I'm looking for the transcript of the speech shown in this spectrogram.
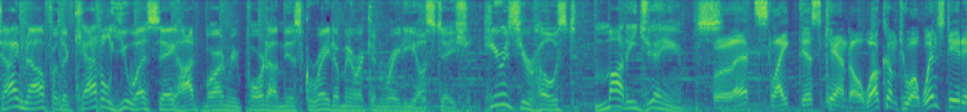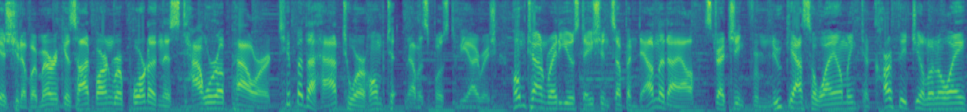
Time now for the Cattle USA Hot Barn Report on this great American radio station. Here's your host, Monty James. Let's light this candle. Welcome to a Wednesday edition of America's Hot Barn Report on this Tower of Power. Tip of the hat to our hometown, that was supposed to be Irish, hometown radio stations up and down the dial, stretching from Newcastle, Wyoming to Carthage, Illinois,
